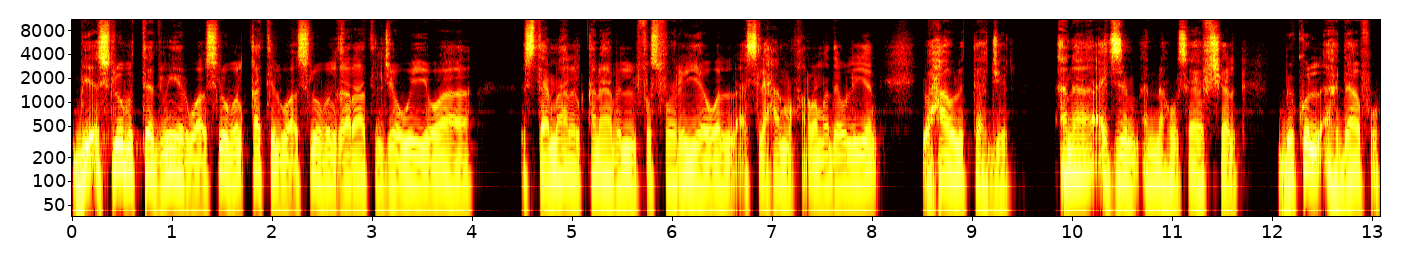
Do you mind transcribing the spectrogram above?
بأسلوب التدمير وأسلوب القتل وأسلوب الغارات الجوية واستعمال القنابل الفوسفورية والأسلحة المحرمة دوليا يحاول التهجير. أنا أجزم أنه سيفشل بكل أهدافه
